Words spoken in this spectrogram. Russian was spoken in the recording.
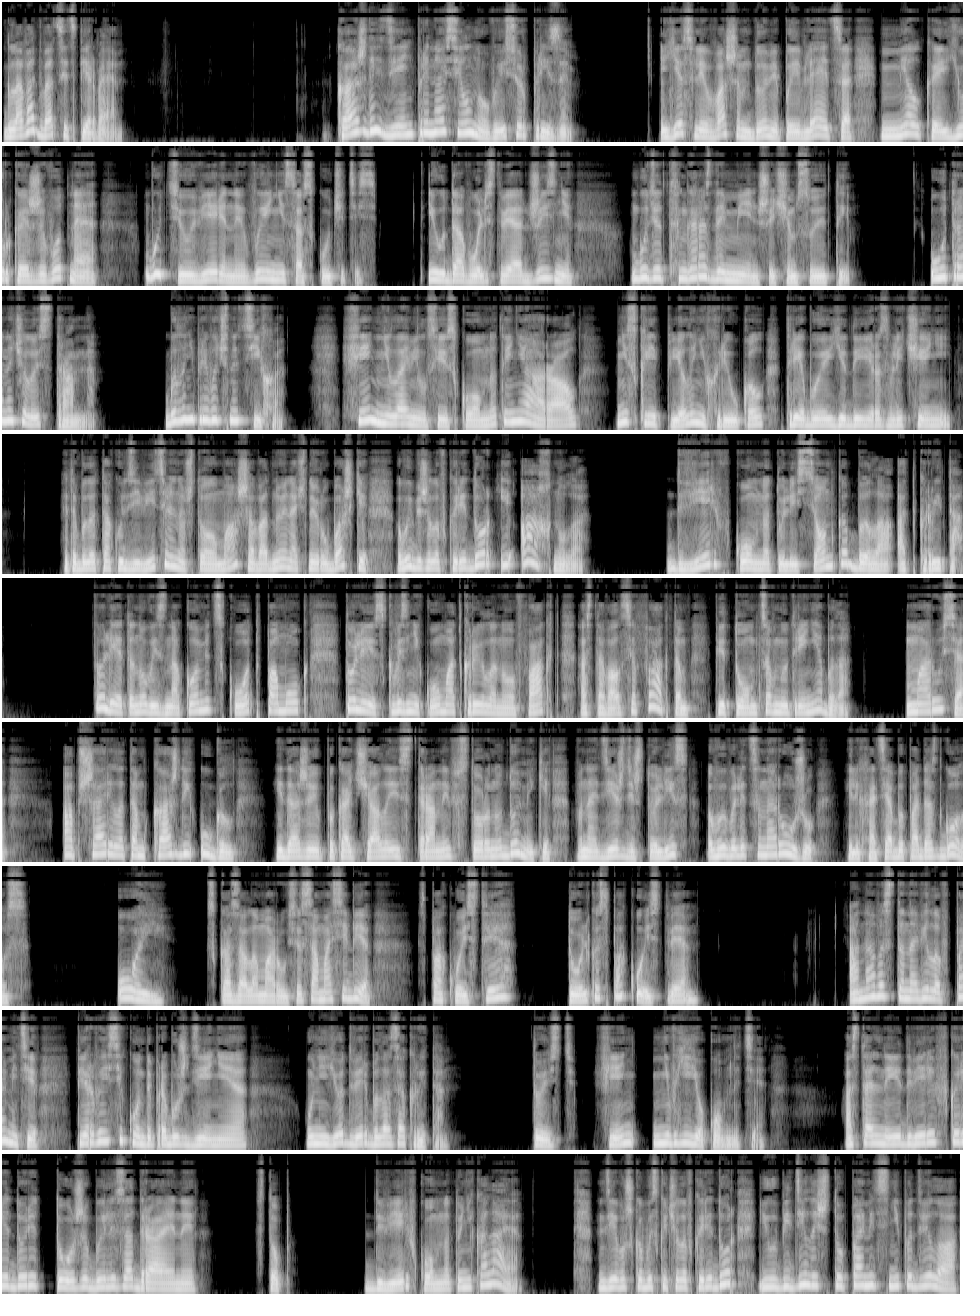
Глава 21. Каждый день приносил новые сюрпризы. Если в вашем доме появляется мелкое юркое животное, будьте уверены, вы не соскучитесь. И удовольствие от жизни будет гораздо меньше, чем суеты. Утро началось странно. Было непривычно тихо. Фень не ломился из комнаты, не орал, не скрипел и не хрюкал, требуя еды и развлечений – это было так удивительно, что Маша в одной ночной рубашке выбежала в коридор и ахнула. Дверь в комнату лисенка была открыта. То ли это новый знакомец, кот, помог, то ли сквозняком открыла, но факт оставался фактом, питомца внутри не было. Маруся обшарила там каждый угол и даже покачала из стороны в сторону домики в надежде, что лис вывалится наружу или хотя бы подаст голос. «Ой», — сказала Маруся сама себе, — «спокойствие, только спокойствие». Она восстановила в памяти первые секунды пробуждения. У нее дверь была закрыта. То есть фень не в ее комнате. Остальные двери в коридоре тоже были задраены. Стоп. Дверь в комнату Николая. Девушка выскочила в коридор и убедилась, что память не подвела.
